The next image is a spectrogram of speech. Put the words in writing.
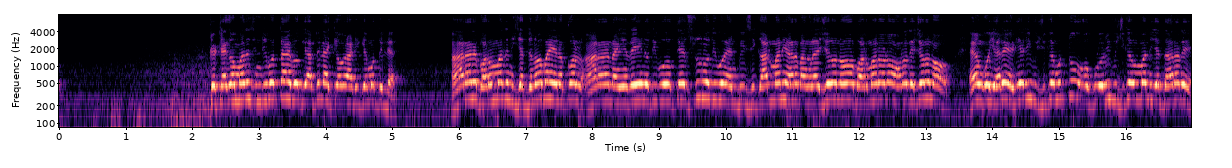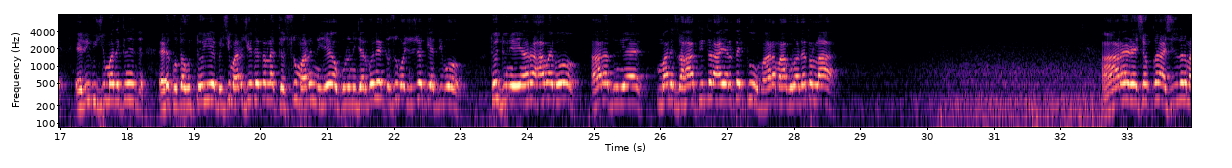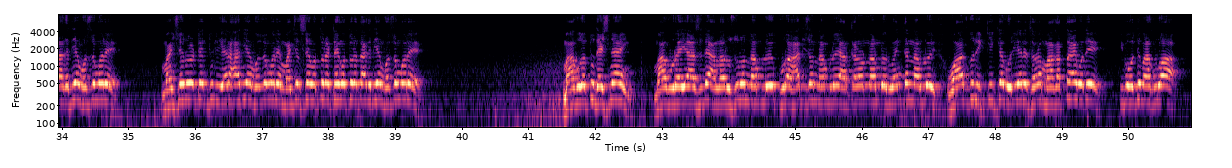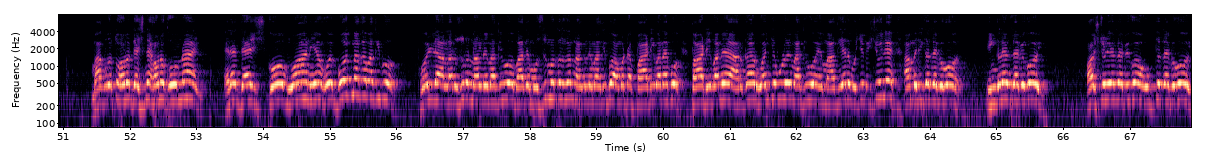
তো ট্যাগর মাঝে জিন্দি বত্তা আইব গিয়া দিলে একেবারে আড়ি কেমন দিলে মাঝে নিজের দিনও ভাই এনকল আর আর নাই দেই নদিব কেসু নদিব এনবিসি কার মানি আর বাংলাদেশেরও ন বর্মারও ন অন্য দেশেরও ন এম কই আরে এড়ি এড়ি বুঝিকে মতো ওগুলোরই বুঝিকে মা নিজের দাঁড়ারে এড়ি বুঝি মা দেখিনি এটা কোথাও করতে হইয়ে বেশি মানুষ হইতে তোলা কেসু মানে নিজে ওগুলো নিজের গনে কেসু বয়স দিয়ে দিব তো দুনিয়ায় আর হা পাইব আর দুনিয়ায় মানে জাহাজ ভিতরে আই আর তাইকুম আর মাগুরা দে তোলা আর এসব করে আসি যদি মাগে দিয়ে ভসং করে মানুষের টেন তুলি এর হাত দিয়ে ভোজন করে মানুষের সে অতরে ঠেং অতরে তাকে দিয়ে ভোজন করে মা গুলো তো দেশ নাই মা ঘুরাইয়া আছে দে আল্লাহ রসুলের নাম লই কুরা হাদিসের নাম লই আর কারণ নাম লই রোহিঙ্গার নাম লই ওয়াজ করি ইক্কা করি আরে সারা মা গাত্তা আইব দে ই বলতে মা ঘুরা মা ঘুরা তো হনো দেশ নাই হনো কম নাই এনে দেশ কম ওয়ান ইয়া হয়ে বহুত মাগা মাগিব ফললে আল্লাহ রসুলের নামলে মাগিব বাদে মুসলিম মাদ্রাসার নাগলে মাগিব আমারটা পার্টি বানাবো পার্টি বানায় আর কার রোহিঙ্গা বলে মাগিব এই মাগিয়ারে বসে বেশি হইলে আমেরিকা যাবে গো ইংল্যান্ড যাবে গই অস্ট্রেলিয়া যাবে গো উঠতে যাবে গই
